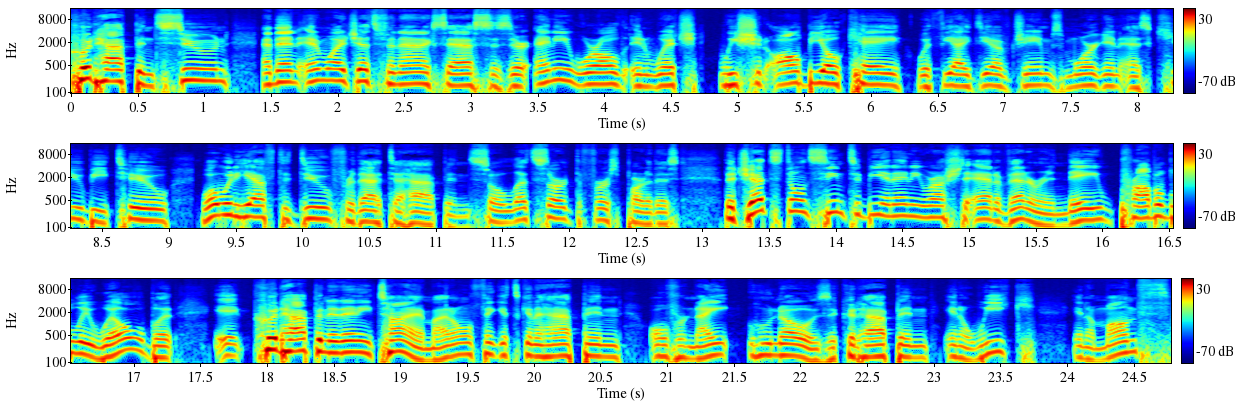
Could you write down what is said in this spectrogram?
could happen soon. And then NY Jets Fanatics asks Is there any world in which we should all be okay with the idea of James Morgan as QB2? What would he have to do for that to happen? So let's start the first part of this. The Jets don't seem to be in any rush to add a veteran. They probably will, but it could happen at any time. I don't think it's going to happen overnight. Who knows? It could happen in a week in a month.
